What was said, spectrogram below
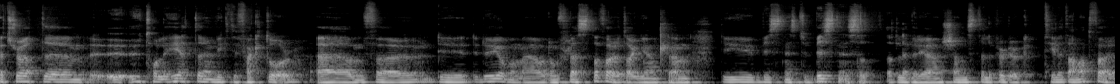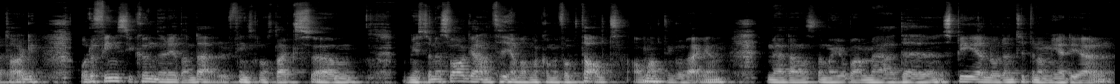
Jag tror att um, uthållighet är en viktig faktor. Um, för det, det du jobbar med och de flesta företag egentligen, det är ju business to business. Att, att leverera en tjänst eller produkt till ett annat företag. Och då finns ju kunden redan där. Det finns någon slags, um, åtminstone en svag garanti om att man kommer få betalt om Mm. allting går vägen. Medan när man jobbar med eh, spel och den typen av medier,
